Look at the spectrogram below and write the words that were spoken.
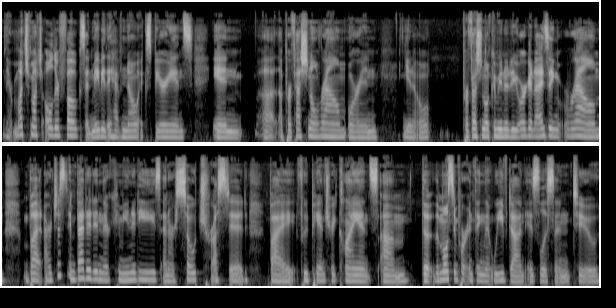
they're much much older folks and maybe they have no experience in uh, a professional realm or in you know professional community organizing realm, but are just embedded in their communities and are so trusted by food pantry clients. Um, the, the most important thing that we've done is listen to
